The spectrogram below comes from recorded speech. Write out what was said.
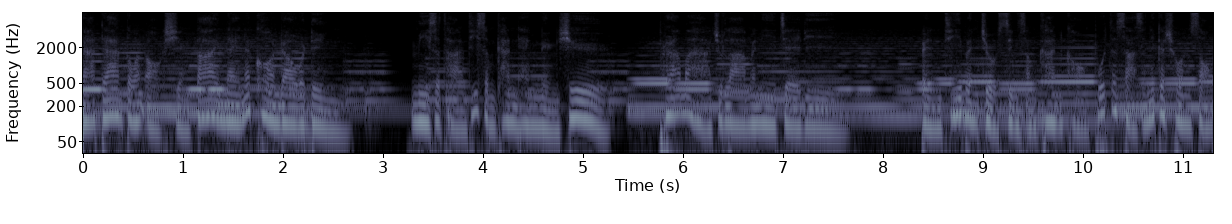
ณด้านตะวันออกเฉียงใต้ในนครดาวดึง มีสถานที่สำคัญแห่งหนึ่งชื่อ พระมหาจุฬามณีเจดี เป็นที่บรรจุสิ่งสำคัญของพุทธศาสนิกชนสอง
